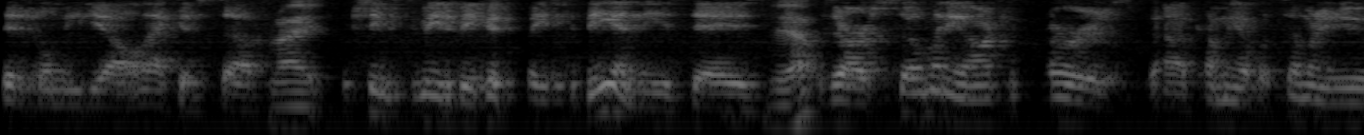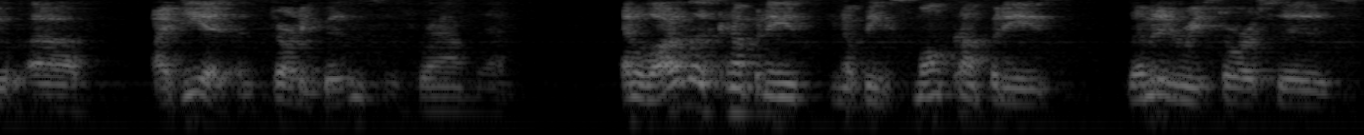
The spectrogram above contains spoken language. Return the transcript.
digital media, all that good stuff. Right. which seems to me to be a good space to be in these days. Yeah. because There are so many entrepreneurs uh, coming up with so many new uh, ideas and starting businesses around them. And a lot of those companies, you know, being small companies, limited resources,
